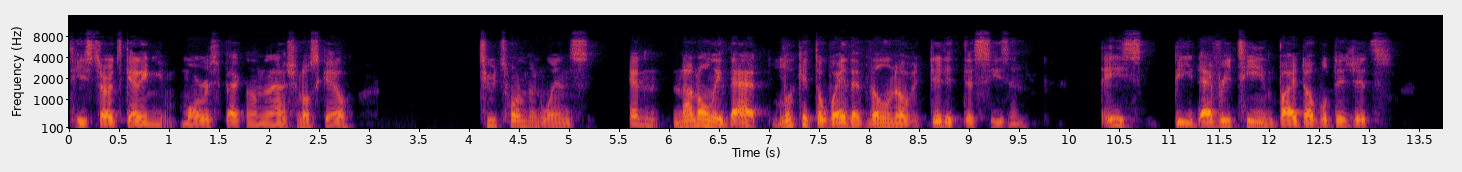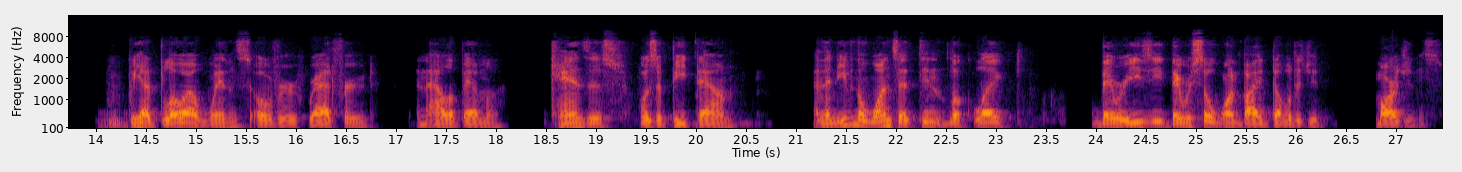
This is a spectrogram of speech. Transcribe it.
he starts getting more respect on the national scale. Two tournament wins, and not only that, look at the way that Villanova did it this season. They beat every team by double digits. We had blowout wins over Radford and Alabama. Kansas was a beatdown. And then even the ones that didn't look like they were easy, they were still won by double digit margins.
